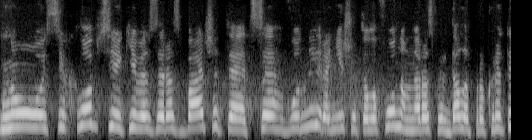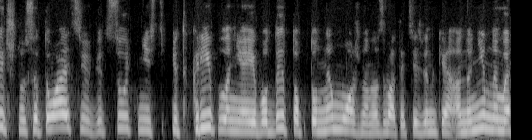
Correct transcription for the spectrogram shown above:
Ну, ці хлопці, які ви зараз бачите, це вони раніше телефоном не розповідали про критичну ситуацію, відсутність підкріплення і води, тобто не можна назвати ці дзвінки анонімними.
